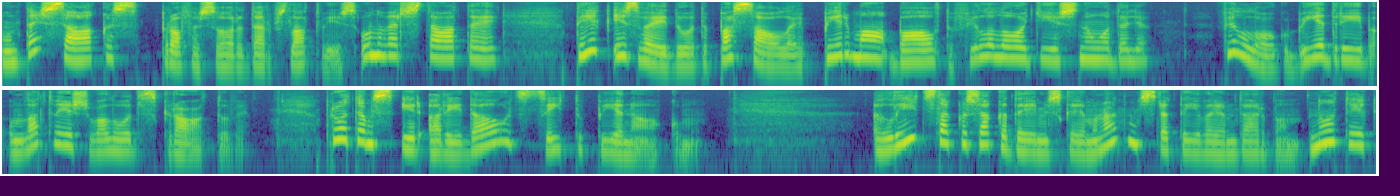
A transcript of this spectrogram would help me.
Un te sākas profesora darbs Latvijas Universitātē, tiek izveidota pasaulē pirmā baltu filoloģijas nodaļa, filologu biedrība un latviešu valodas krātuve. Protams, ir arī daudz citu pienākumu. Līdztekus akadēmiskajam un administratīvajam darbam notiek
